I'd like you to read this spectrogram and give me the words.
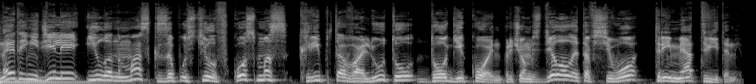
На этой неделе Илон Маск запустил в космос криптовалюту Dogecoin, причем сделал это всего тремя твитами.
